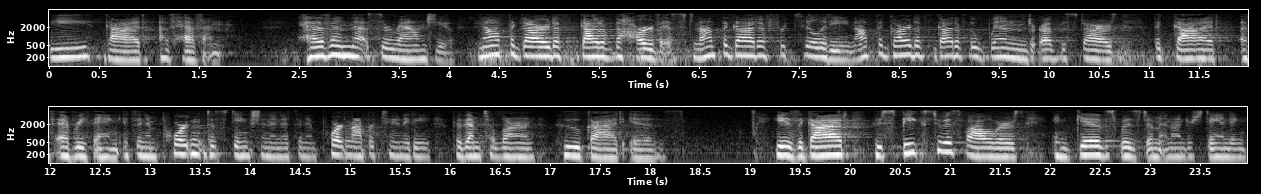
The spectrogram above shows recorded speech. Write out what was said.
the God of heaven. Heaven that surrounds you, not the God of, God of the harvest, not the God of fertility, not the God of, God of the wind or of the stars, the God of everything. It's an important distinction and it's an important opportunity for them to learn who God is. He is a God who speaks to his followers and gives wisdom and understanding.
